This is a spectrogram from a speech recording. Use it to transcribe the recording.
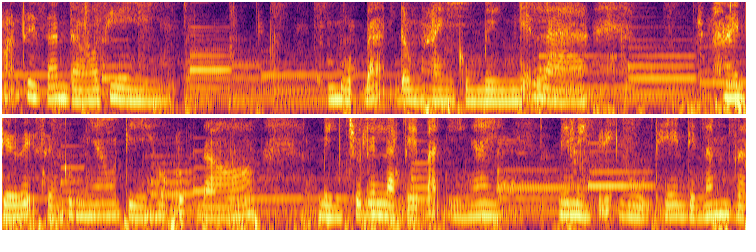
quãng thời gian đó thì một bạn đồng hành cùng mình nghĩa là hai đứa dậy sớm cùng nhau thì hôm lúc đó mình chưa liên lạc với bạn ý ngay nên mình quyết định ngủ thêm đến 5 giờ.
